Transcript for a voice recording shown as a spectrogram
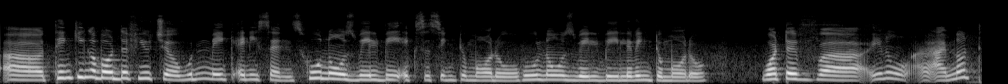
uh, thinking about the future wouldn't make any sense. Who knows we'll be existing tomorrow? Who knows we'll be living tomorrow? What if uh, you know i'm not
